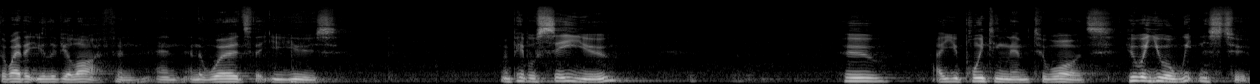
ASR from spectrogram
the way that you live your life and, and, and the words that you use. When people see you, who are you pointing them towards? Who are you a witness to?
